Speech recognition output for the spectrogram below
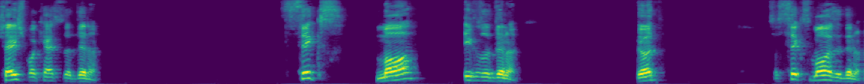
Sheish ma kesef a dinner. Six ma equals a dinner. Good? So six ma is a dinner.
